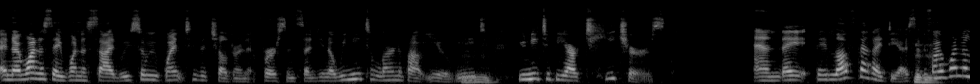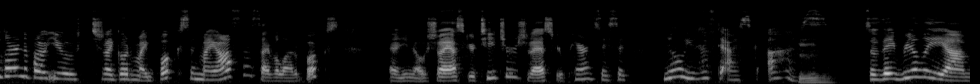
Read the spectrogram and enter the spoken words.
and I want to say one aside. We so we went to the children at first and said, you know, we need to learn about you. We mm. need to, you need to be our teachers and they they love that idea. I said, mm-hmm. if I want to learn about you, should I go to my books in my office? I have a lot of books. And you know, should I ask your teachers? Should I ask your parents? They said, no, you have to ask us. Mm-hmm. So they really, um,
